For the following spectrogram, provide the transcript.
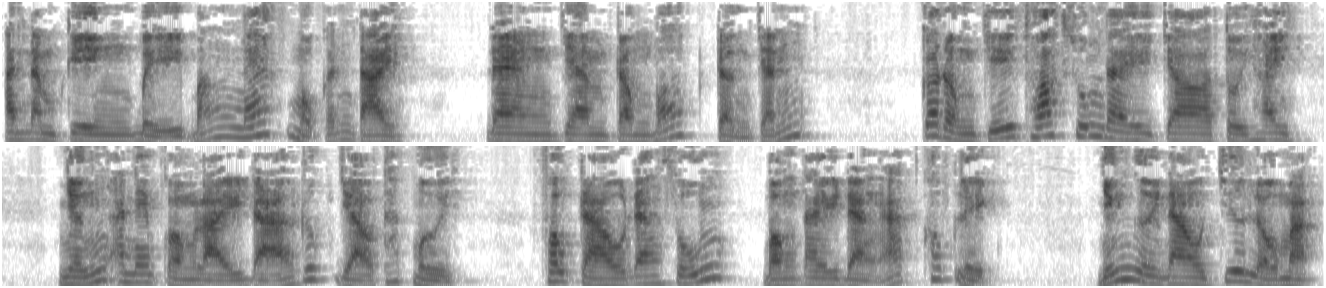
Anh Nam Kiên bị bắn nát một cánh tay, đang giam trong bóp trần chánh. Có đồng chí thoát xuống đây cho tôi hay, những anh em còn lại đã rút vào tháp 10. Phong trào đang xuống, bọn tay đàn áp khốc liệt. Những người nào chưa lộ mặt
